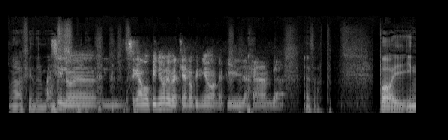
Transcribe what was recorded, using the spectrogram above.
non è la fine del mondo. Ma sì, lo, è, si chiama opinione perché è un'opinione, piglia, cambia. esatto. Poi in,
